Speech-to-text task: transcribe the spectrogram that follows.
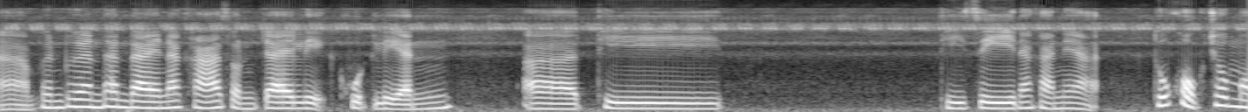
อ่าเพื่อนๆท่านใดนะคะ สนใจหรียญขุดเหรียญทีทีซีนะคะเนี่ยทุก 6 ชั่วโม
